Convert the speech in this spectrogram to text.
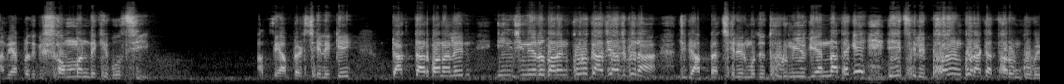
আমি আপনাদেরকে সম্মান রেখে বলছি, আপনি আপনার ছেলেকে ডাক্তার বানালেন, ইঞ্জিনিয়ার বানালেন কোনো কাজে আসবে না। যদি আপনার ছেলের মধ্যে ধর্মীয় জ্ঞান না থাকে এই ছেলে ভয়ঙ্কর আকার ধারণ করবে,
